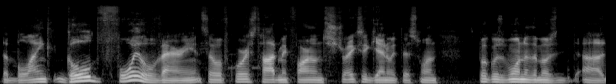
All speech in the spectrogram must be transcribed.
the blank gold foil variant. So of course Todd McFarlane strikes again with this one. This book was one of the most uh,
